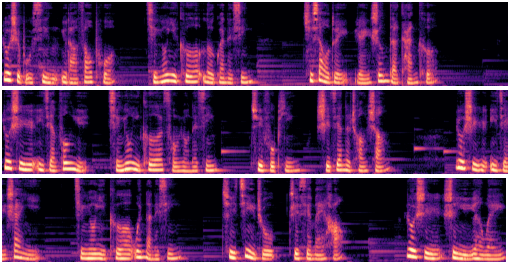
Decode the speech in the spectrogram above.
若是不幸遇到糟粕，请用一颗乐观的心，去笑对人生的坎坷；若是遇见风雨，请用一颗从容的心，去抚平时间的创伤；若是遇见善意，请用一颗温暖的心，去记住这些美好。”若是事与愿违，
